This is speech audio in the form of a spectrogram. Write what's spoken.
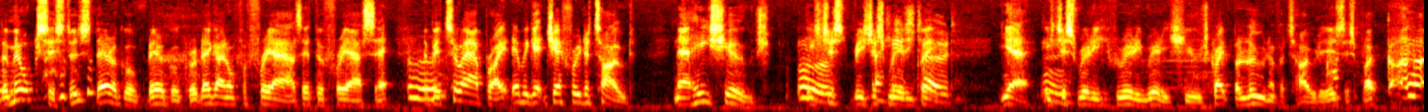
The Milk Sisters, they're a good, they're a good group. They're going on for three hours. They do a three-hour set. There'll be uh-huh. a two-hour break. Then we get Jeffrey the Toad. Now he's huge. He's mm. just, he's just A really big. Yeah, he's just really, really, really huge. Great balloon of a toad he is, this bloke. God, no,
